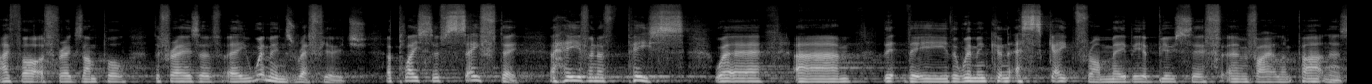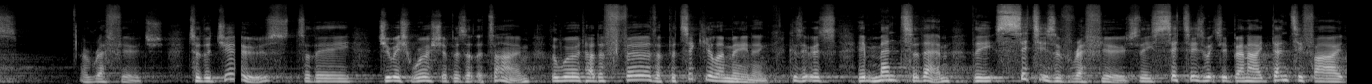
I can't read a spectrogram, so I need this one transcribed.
I thought of, for example, the phrase of a women's refuge, a place of safety, a haven of peace where um, the, the, the women can escape from maybe abusive and violent partners. A refuge. To the Jews, to the Jewish worshippers at the time, the word had a further particular meaning because it, was, it meant to them the cities of refuge, these cities which had been identified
